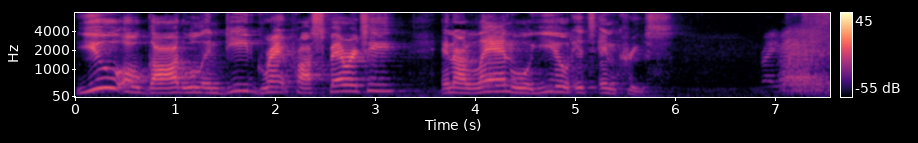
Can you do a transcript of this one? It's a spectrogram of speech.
You, O God, will indeed grant prosperity, and our land will yield its increase. Righteousness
